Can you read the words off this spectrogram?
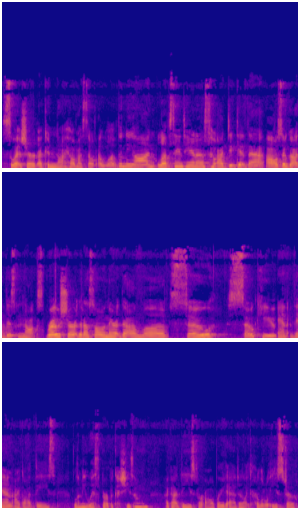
sweatshirt. I could not help myself. I love the neon, love Santana, so I did get that. I also got this Knox Rose shirt that I saw in there that I love. So, so cute. And then I got these. Let me whisper because she's home. I got these for Aubrey to add to like her little Easter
